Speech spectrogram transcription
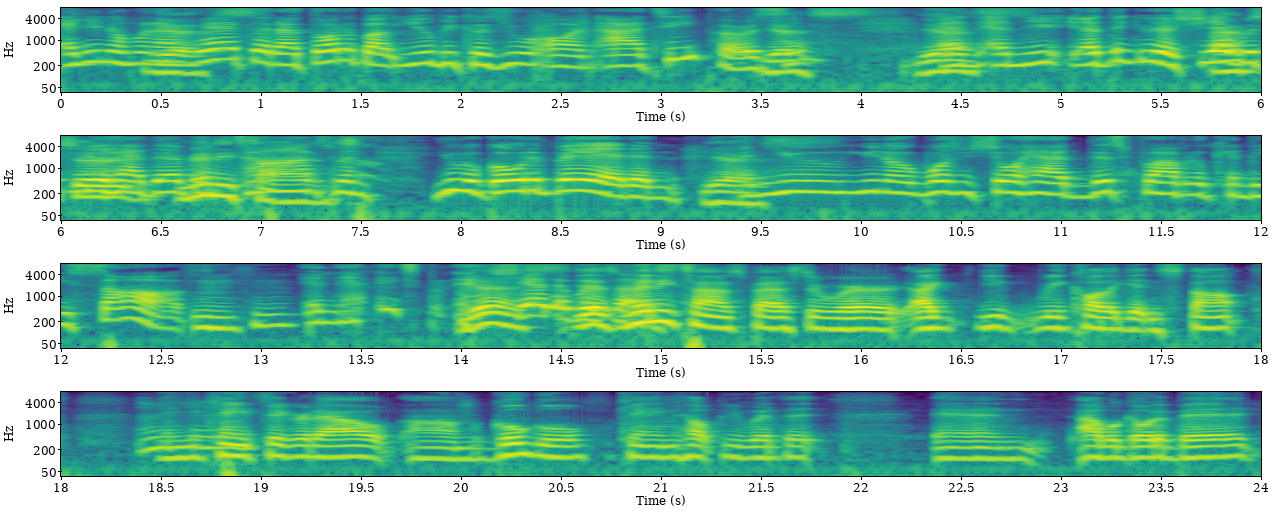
And you know, when I read that, I thought about you because you are an IT person. Yes. Yes. And and you, I think you had shared I've with me how there have been many times, times. when you would go to bed and and you you know wasn't sure how this problem can be solved. Mhm. And exp- yes, share that with yes, us. many times, Pastor, where I you, we call it getting stomped, and Mm-hmm. you can't figure it out. Um, Google can't even help you with it, and I would go to bed,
